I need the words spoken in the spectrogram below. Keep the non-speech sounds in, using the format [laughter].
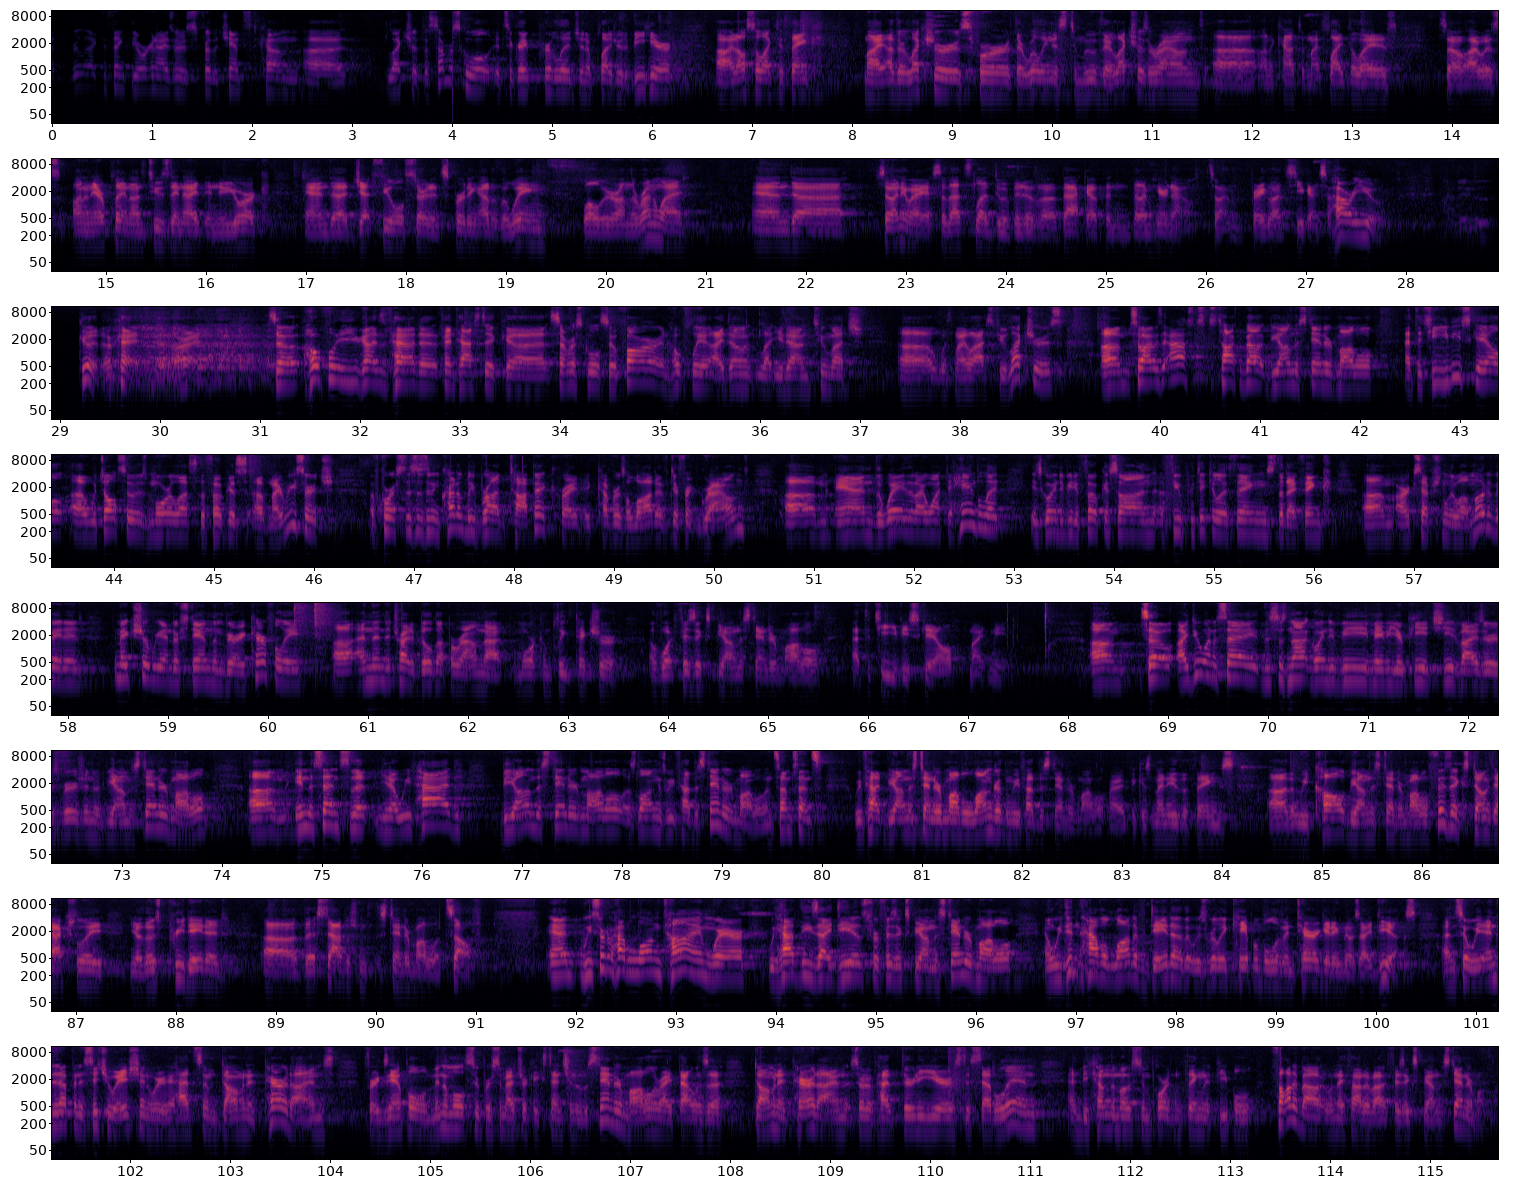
I'd really like to thank the organizers for the chance to come uh, lecture at the summer school. It's a great privilege and a pleasure to be here. Uh, I'd also like to thank my other lecturers for their willingness to move their lectures around uh, on account of my flight delays. So I was on an airplane on Tuesday night in New York, and uh, jet fuel started spurting out of the wing while we were on the runway. And uh, so anyway, so that's led to a bit of a backup, and but I'm here now. So I'm very glad to see you guys. So how are you? Good, okay, all right. So hopefully you guys have had a fantastic uh, summer school so far, and hopefully I don't let you down too much uh, with my last few lectures. Um, so I was asked to talk about beyond the standard model at the TeV scale, uh, which also is more or less the focus of my research. Of course, this is an incredibly broad topic, right? It covers a lot of different ground. Um, and the way that I want to handle it is going to be to focus on a few particular things that I think um, are exceptionally well motivated, to make sure we understand them very carefully, uh, and then to try to build up around that a more complete picture of what physics beyond the standard model at the TeV scale might mean. Um, so I do want to say this is not going to be maybe your PhD advisor's version of beyond the standard model um, in the sense that you know, we've had beyond the standard model as long as we've had the standard model. In some sense, we've had beyond the standard model longer than we've had the standard model, right? Because many of the things uh, that we call beyond the standard model physics don't actually, you know, those predated uh, the establishment of the standard model itself. And we sort of had a long time where we had these ideas for physics beyond the standard model, and we didn't have a lot of data that was really capable of interrogating those ideas. And so we ended up in a situation where we had some dominant paradigms. For example, minimal supersymmetric extension of the standard model, right? That was a dominant paradigm that sort of had 30 years to settle in and become the most important thing that people thought about when they thought about physics beyond the standard model.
